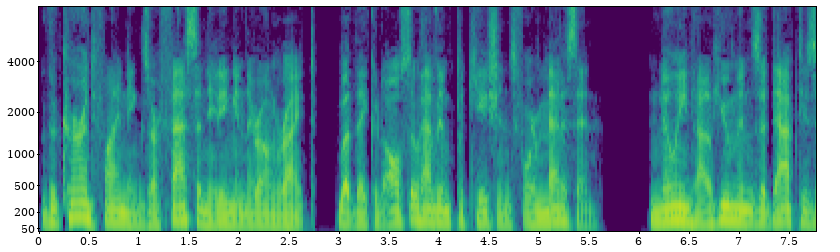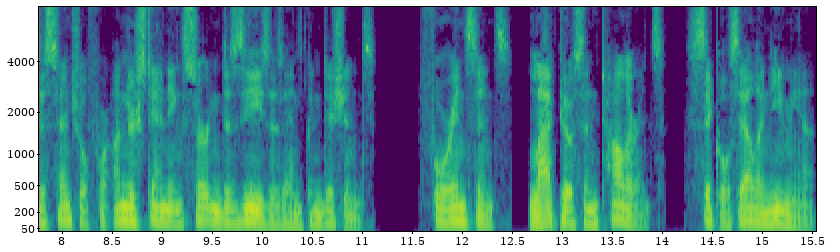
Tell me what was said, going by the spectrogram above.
The current findings are fascinating in their own right, but they could also have implications for medicine. Knowing how humans adapt is essential for understanding certain diseases and conditions. For instance, lactose intolerance, sickle cell anemia,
